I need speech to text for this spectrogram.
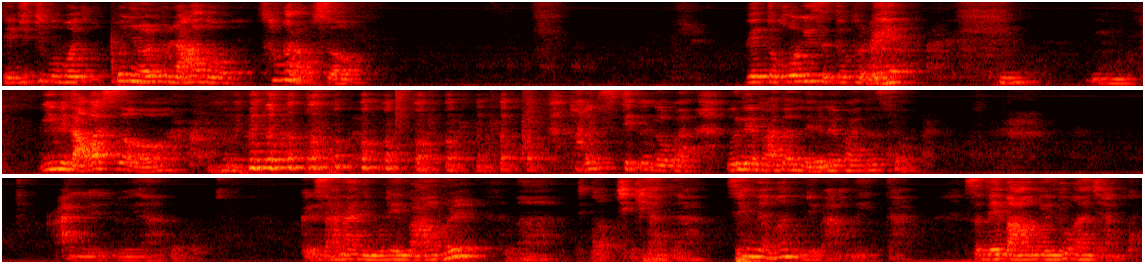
이제 유튜브 뭐 본인 얼굴 나와도 상관없어. 왜 또 거기서 또 그래? 음, 음. 이미 나왔어. 박수 치는 거 봐. 은혜 받았네. 은혜 받았어. 할렐루야. 그래서 하나님 우리의 마음을 어, 꼭 지켜야 한다. 생명은 우리 마음에 있다. 그래서 내 마음이 요동하지 않고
